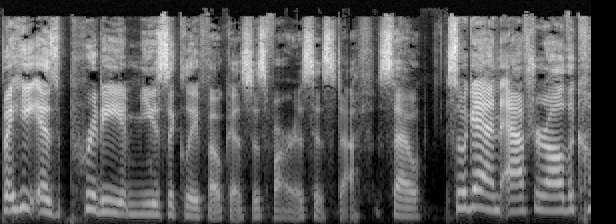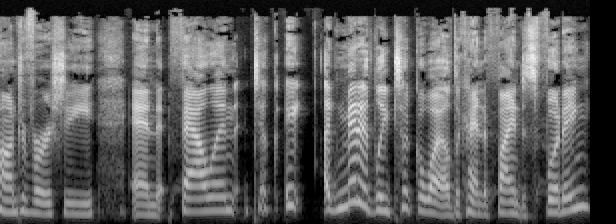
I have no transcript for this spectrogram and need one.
but he is pretty musically focused as far as his stuff. So, so again, after all the controversy and Fallon took, it admittedly took a while to kind of find his footing.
